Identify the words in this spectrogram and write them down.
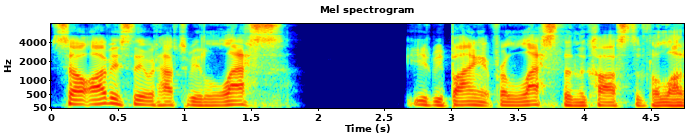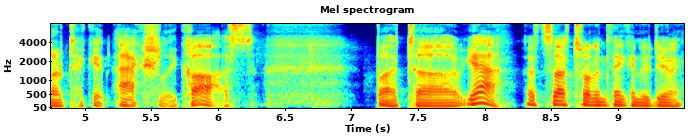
So obviously it would have to be less you'd be buying it for less than the cost of the lotto ticket actually cost. But uh, yeah, that's that's what I'm thinking of doing.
